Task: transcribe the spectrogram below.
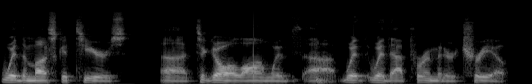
with the Musketeers uh, to go along with, uh, with, with that perimeter trio.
